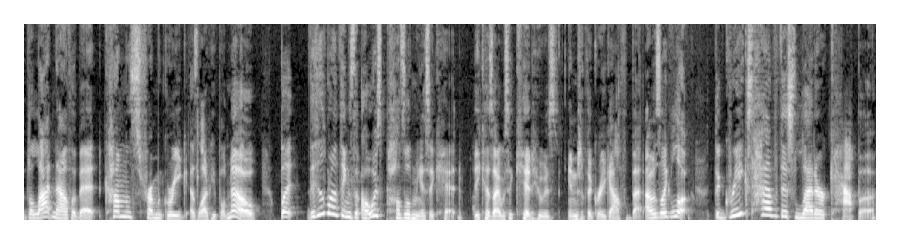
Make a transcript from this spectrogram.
the Latin alphabet comes from Greek, as a lot of people know, but this is one of the things that always puzzled me as a kid, because I was a kid who was into the Greek alphabet. I was like, look, the Greeks have this letter kappa,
